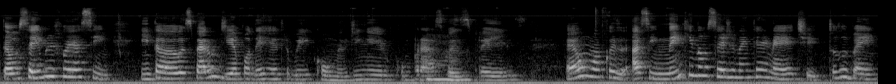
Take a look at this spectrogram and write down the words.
Então sempre foi assim. Então eu espero um dia poder retribuir com o meu dinheiro, comprar as coisas pra eles. É uma coisa, assim, nem que não seja na internet, tudo bem.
